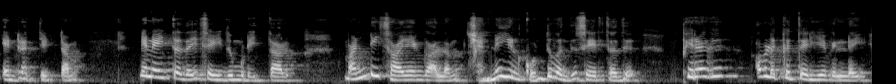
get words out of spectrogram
என்ற திட்டம் நினைத்ததை செய்து முடித்தாள். வண்டி சாயங்காலம் சென்னையில் கொண்டு வந்து சேர்த்தது. பிறகு அவளுக்கு தெரியவில்லை.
